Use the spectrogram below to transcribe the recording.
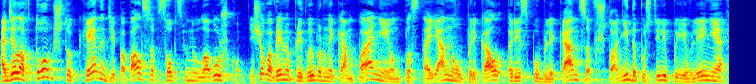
А дело в том, что Кеннеди попался в собственную ловушку. Еще во время предвыборной кампании он постоянно упрекал республиканцев, что они допустили появление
